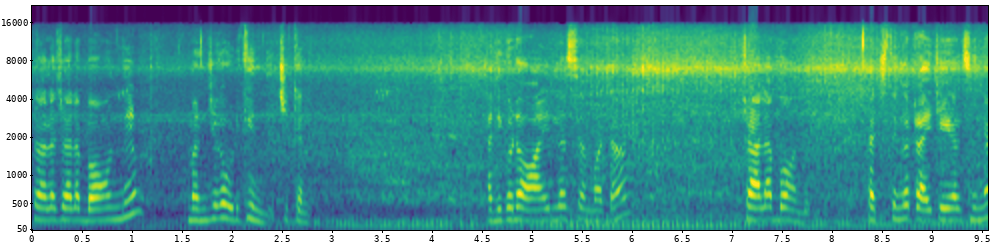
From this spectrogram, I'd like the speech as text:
చాలా చాలా బాగుంది. మంచిగా ఉడికింది చికెన్. అది కూడా ఆయిల్లెస్ అన్నమాట. చాలా బాగుంది. ఖచ్చితంగా ట్రై చేయాల్సిన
